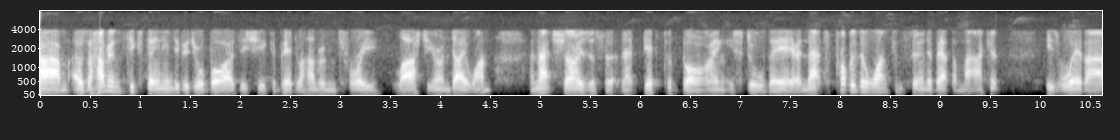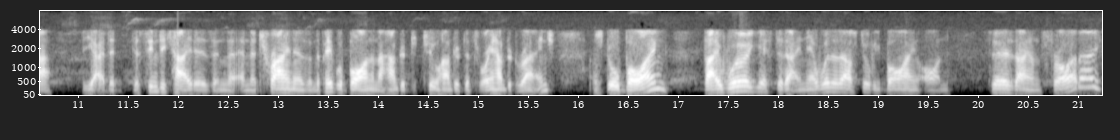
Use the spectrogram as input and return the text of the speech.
um, it was 116 individual buyers this year compared to 103 last year on day one and that shows us that that depth of buying is still there. And that's probably the one concern about the market is whether yeah, the, the syndicators and the, and the trainers and the people buying in the 100 to 200 to 300 range are still buying. They were yesterday. Now, whether they'll still be buying on Thursday and Friday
